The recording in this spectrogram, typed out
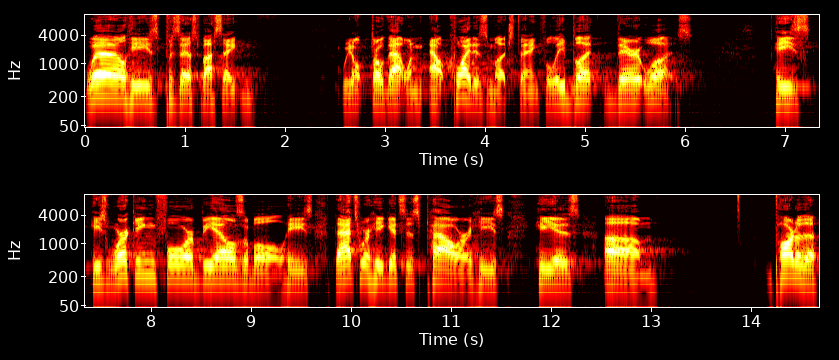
Well, he's possessed by Satan. We don't throw that one out quite as much, thankfully, but there it was. He's, he's working for Beelzebul. He's, that's where he gets his power. He's, he is um, part of the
